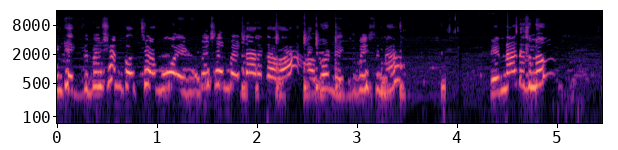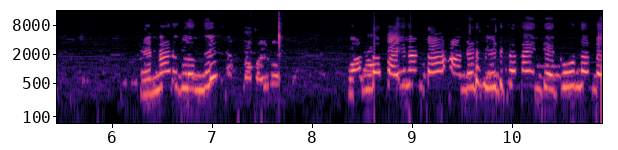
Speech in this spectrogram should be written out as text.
ఇంక ఎగ్జిబిషన్కి వచ్చాము. ఎగ్జిబిషన్ పెట్టారు కదా. అగోండి ఎగ్జిబిషన్. ఎన్ని అడుగులు? ఎన్ని అడుగులు ఉంది? వంద పైన అంట. హండ్రెడ్ ఫీట్ కన్నా ఇంకా ఎక్కువ ఉందంట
